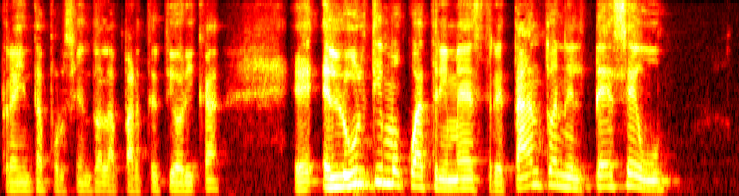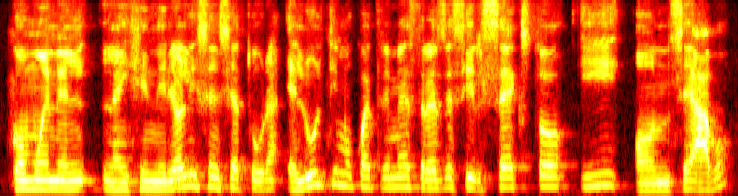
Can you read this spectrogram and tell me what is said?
30% a la parte teórica. Eh, el último cuatrimestre, tanto en el TCU, como en la ingeniería o licenciatura, el último cuatrimestre, es decir, sexto y onceavo,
